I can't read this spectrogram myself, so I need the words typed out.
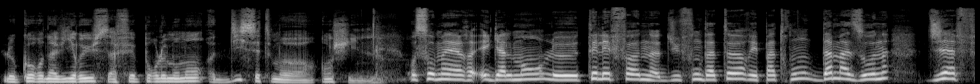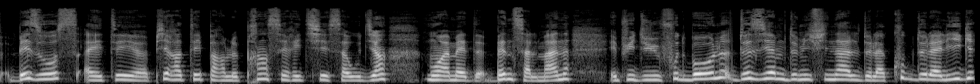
Le coronavirus a fait pour le moment 17 morts en Chine. Au sommaire également, le téléphone du fondateur et patron d'Amazon, Jeff Bezos, a été euh, piraté par le prince héritier saoudien Mohamed Ben Salman. Et puis du football, deuxième demi-finale de la Coupe de la Ligue,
